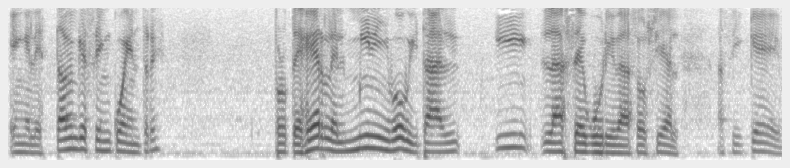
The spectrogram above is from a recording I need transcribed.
en el estado en que se encuentre protegerle el mínimo vital y la seguridad social. Así que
